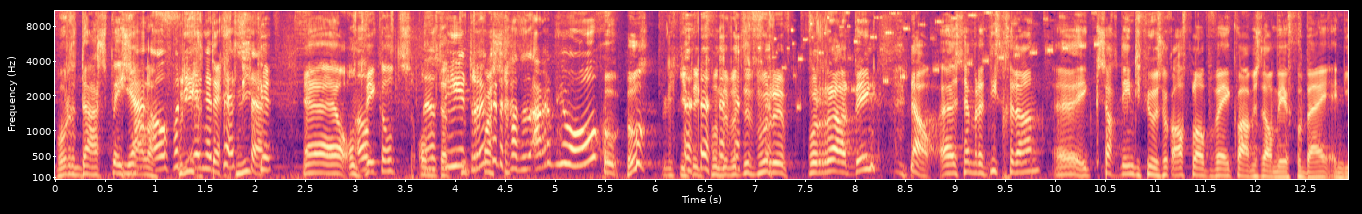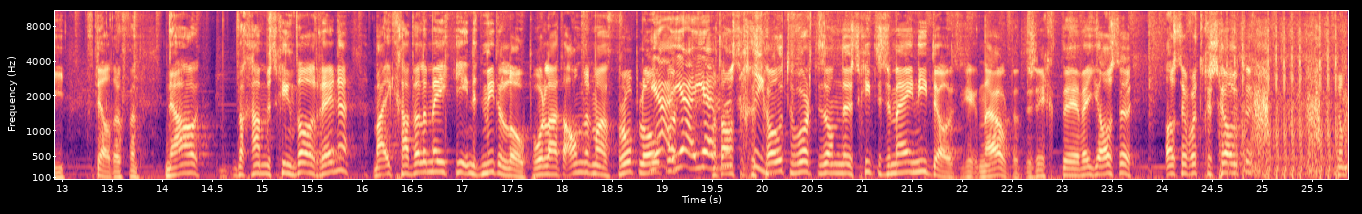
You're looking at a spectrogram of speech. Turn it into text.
Worden daar speciale Ja, over vliegtechnieken eh, ontwikkeld? Oh, als we hier drukken, dan gaat het armpje omhoog. Oh. Je denkt van, wat voor, voor een raar ding. Nou, eh, ze hebben het niet gedaan. Eh, ik zag de interviews ook afgelopen week. Kwamen ze dan weer voorbij. En die vertelde ook van... Nou, we gaan misschien wel rennen. Maar ik ga wel een beetje in het midden lopen. hoor. Laat de anderen maar voorop lopen. Ja, ja, ja, want dat als er geschoten wordt, dan schieten ze mij niet dood. Ik zeg, nou, dat is echt... weet je, als er, als er wordt geschoten... Dan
